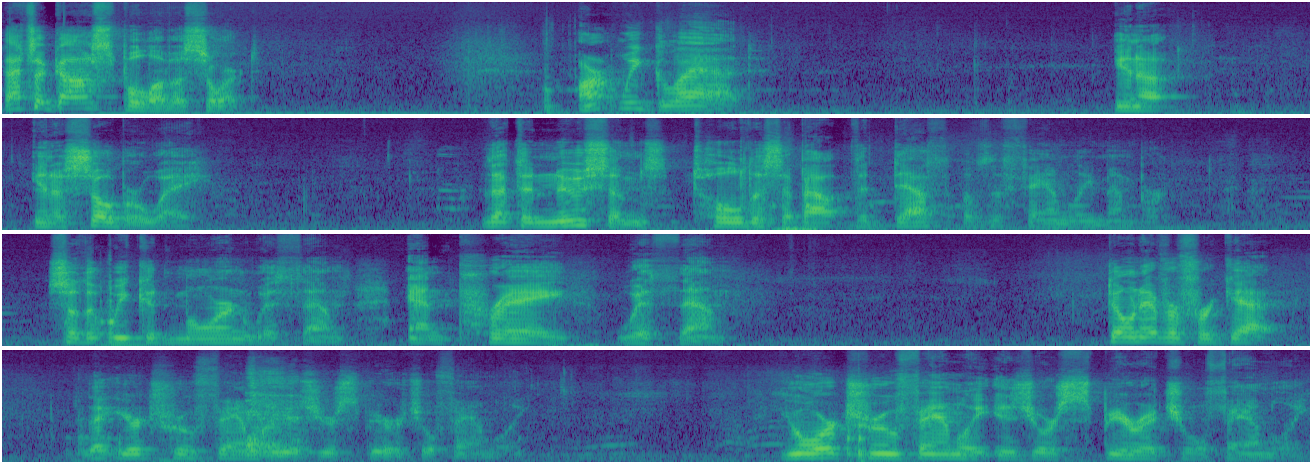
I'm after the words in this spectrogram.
That's a gospel of a sort. Aren't we glad in a, in a sober way that the Newsoms told us about the death of the family member so that we could mourn with them and pray with them? Don't ever forget that your true family is your spiritual family. Your true family is your spiritual family.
